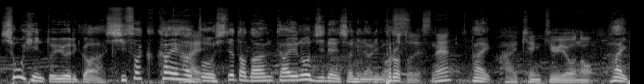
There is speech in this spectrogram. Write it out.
商品というよりかは試作開発をしてた段階の自転車になります。プロトですね。はい、はい研究用の。はい、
